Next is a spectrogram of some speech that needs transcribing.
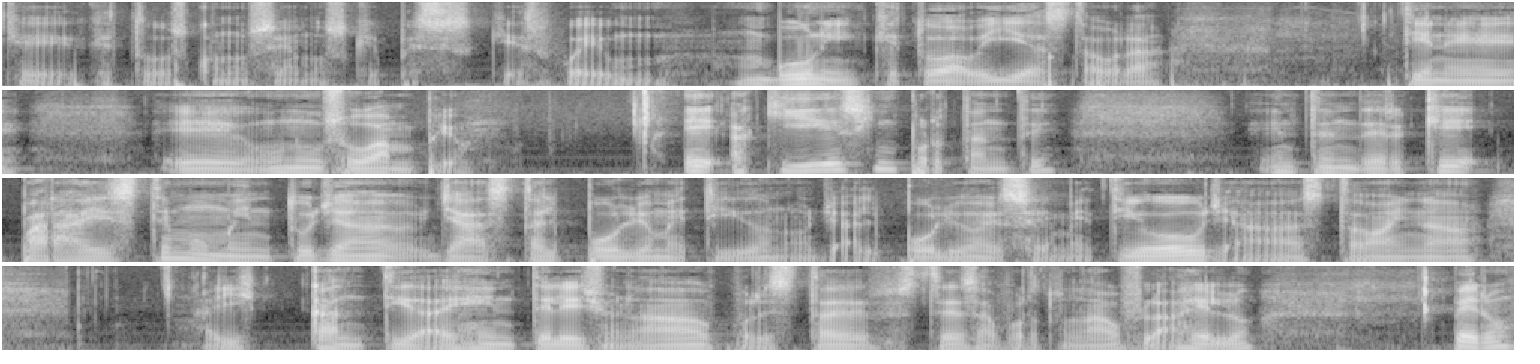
Que, todos conocemos, que, pues, que fue un, un que todavía hasta ahora tiene eh, un uso amplio. Eh, aquí es importante entender que para este momento ya, ya está el polio metido, ¿no? ya el polio se metió, ya esta vaina, hay cantidad de gente lesionada por esta, este desafortunado flagelo, pero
